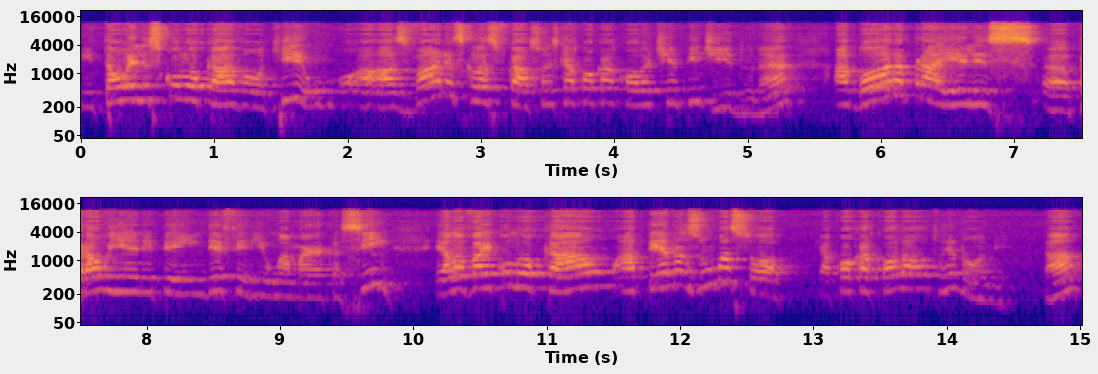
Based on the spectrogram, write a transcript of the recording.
Então eles colocavam aqui um, as várias classificações que a Coca-Cola tinha pedido, né? Agora para eles, uh, para o INPI indeferir uma marca assim, ela vai colocar um, apenas uma só, que é a Coca-Cola alto renome, tá?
